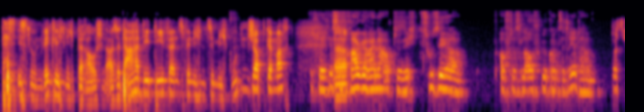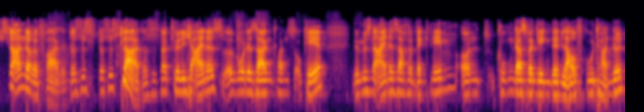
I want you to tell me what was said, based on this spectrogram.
das ist nun wirklich nicht berauschend. Also da hat die Defense, finde ich, einen ziemlich guten Job gemacht. Vielleicht ist die äh, Frage, Rainer, ob sie sich zu sehr auf das Laufspiel konzentriert haben. Das ist eine andere Frage. Das ist, das ist klar. Das ist natürlich eines, äh, wo du sagen kannst, okay, wir müssen eine Sache wegnehmen und gucken, dass wir gegen den Lauf gut handeln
